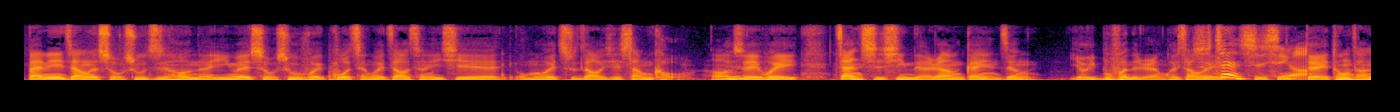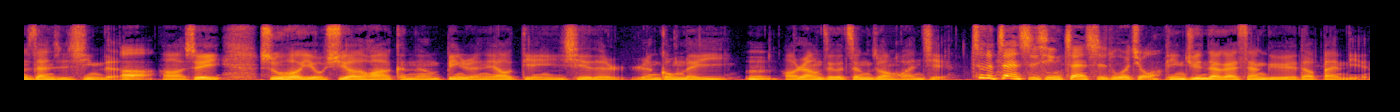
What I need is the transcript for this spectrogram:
白内障的手术之后呢，因为手术会过程会造成一些，我们会制造一些伤口啊，所以会暂时性的让干眼症。有一部分的人会稍微是暂时性啊，对，通常是暂时性的，嗯啊，所以术后有需要的话，可能病人要点一些的人工泪液，嗯，好让这个症状缓解。这个暂时性暂时多久？平均大概三个月到半年。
